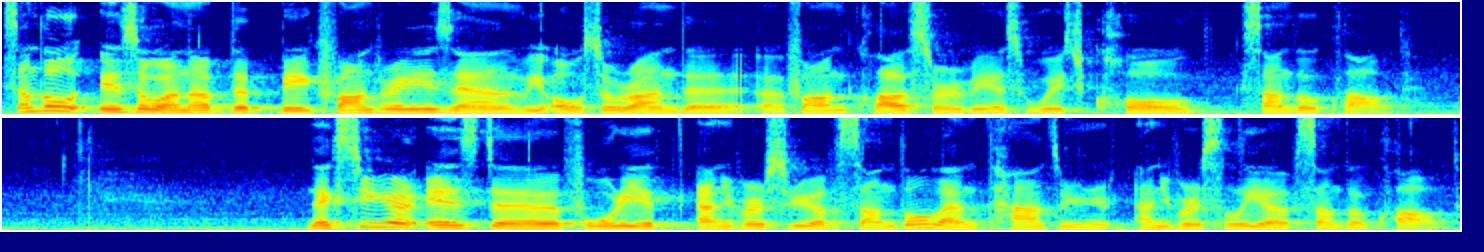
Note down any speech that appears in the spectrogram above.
Sandoll is one of the big foundries, and we also run the uh, Font Cloud service, which called Sandoll Cloud. Next year is the 40th anniversary of Sandoll and 10th anniversary of Sandoll Cloud.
